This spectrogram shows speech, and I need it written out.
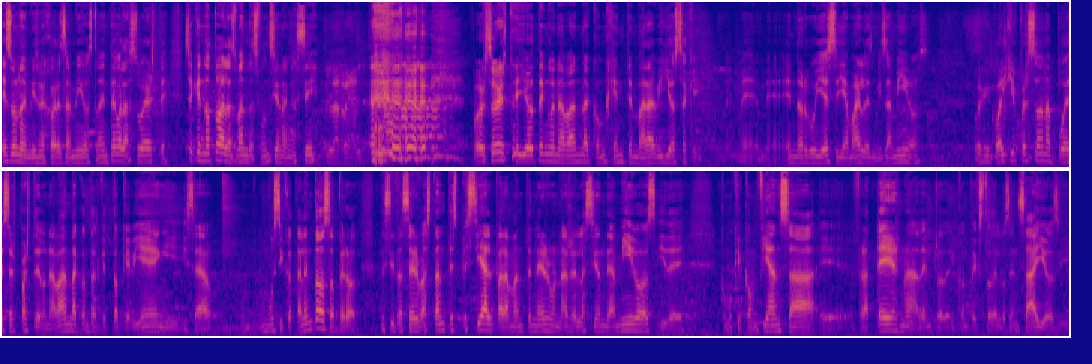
Es uno de mis mejores amigos, también tengo la suerte. Sé que no todas las bandas funcionan así. La real. Por suerte yo tengo una banda con gente maravillosa que me, me enorgullece llamarles mis amigos. Porque cualquier persona puede ser parte de una banda con tal que toque bien y, y sea un, un- un músico talentoso, pero necesita ser bastante especial para mantener una relación de amigos y de como que confianza eh, fraterna dentro del contexto de los ensayos y,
